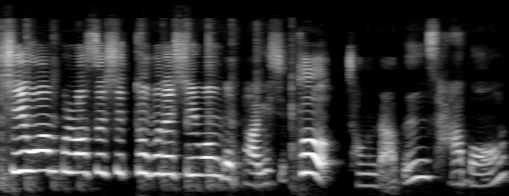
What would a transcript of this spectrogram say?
C1 플러스 C2분의 C1 곱하기 C2 정답은 4번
